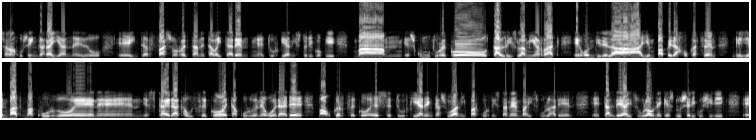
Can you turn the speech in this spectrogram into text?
Saddam Hussein garaian edo e, interfaz horretan eta baita ere e, Turkian historikoki, ba, eskumuturreko talde islamiarrak egon direla haien papera jokatzen, gehien bat ba, kurdoen e, eskaerak ahultzeko eta kurdoen egoera ere ba, okertzeko, ez, Turkiaren kasuan, Ipar Kurdistanen, ba, izbularen e, taldea, izbula honek ez du zer ikusirik e,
